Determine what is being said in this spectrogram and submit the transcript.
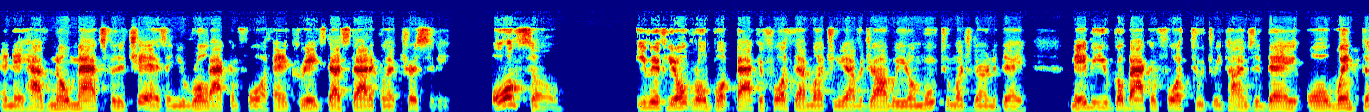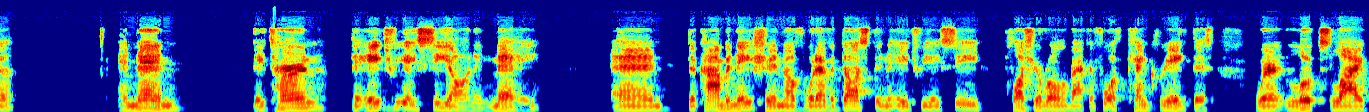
and they have no mats for the chairs and you roll back and forth and it creates that static electricity. Also, even if you don't roll back and forth that much and you have a job where you don't move too much during the day, maybe you go back and forth two, three times a day all winter and then they turn the HVAC on in May and the combination of whatever dust in the HVAC plus you're rolling back and forth can create this where it looks like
